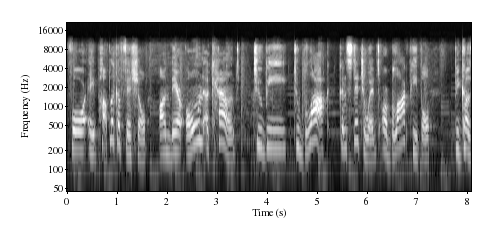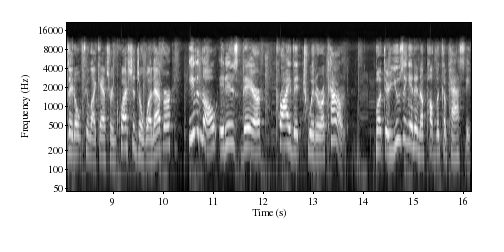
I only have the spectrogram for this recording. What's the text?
for a public official on their own account to be to block constituents or block people because they don't feel like answering questions or whatever, even though it is their private Twitter account. But they're using it in a public capacity.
